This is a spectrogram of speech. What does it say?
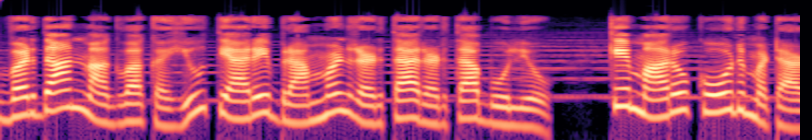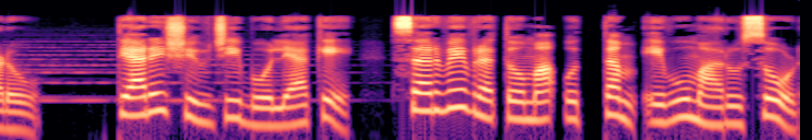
વરદાન માગવા કહ્યું ત્યારે બ્રાહ્મણ રડતા રડતા બોલ્યો કે મારો કોડ મટાડો. ત્યારે શિવજી બોલ્યા કે, સર્વે વ્રતોમાં ઉત્તમ એવું મારું સોડ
